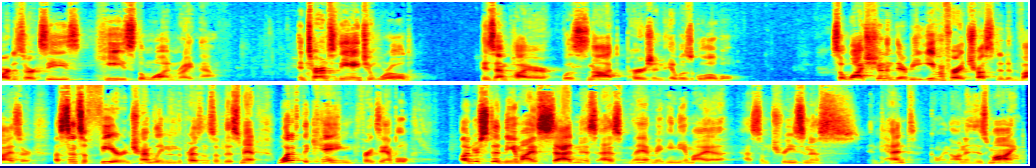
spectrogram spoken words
Artaxerxes, he's the one right now. In terms of the ancient world, his empire was not Persian, it was global. So, why shouldn't there be, even for a trusted advisor, a sense of fear and trembling in the presence of this man? What if the king, for example, understood Nehemiah's sadness as, man, maybe Nehemiah has some treasonous intent going on in his mind?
